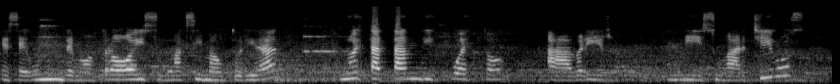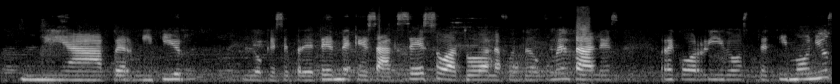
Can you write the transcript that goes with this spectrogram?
que según demostró hoy su máxima autoridad, no está tan dispuesto a abrir ni sus archivos ni a permitir lo que se pretende que es acceso a todas las fuentes documentales, recorridos, testimonios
